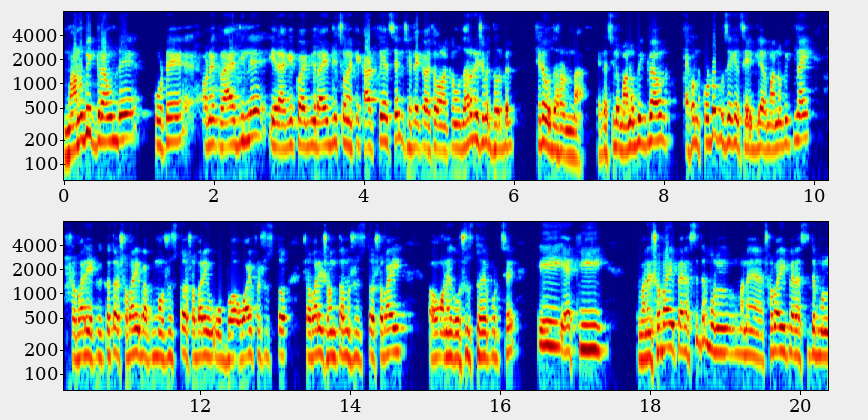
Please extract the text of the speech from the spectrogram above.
মানবিক গ্রাউন্ডে কোর্টে অনেক রায় দিলে, এর আগে কয়েকদিন রায় দিচ্ছে অনেকে কাট পেয়েছেন, সেটাকে হয়তো অনেকে উদাহরণ হিসেবে ধরবেন, সেটা উদাহরণ না। এটা ছিল মানবিক গ্রাউন্ড এখন কোর্টও বুঝে গেছে, এগুলি আর মানবিক নাই, সবারই কথা, সবারই মা অসুস্থ, সবারই ওয়াইফ অসুস্থ, সবারই সন্তান অসুস্থ, সবাই অনেক অসুস্থ হয়ে পড়ছে। এই একই মানে সবাই প্যারাসিটামল মানে সবাই প্যারাসিটামল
